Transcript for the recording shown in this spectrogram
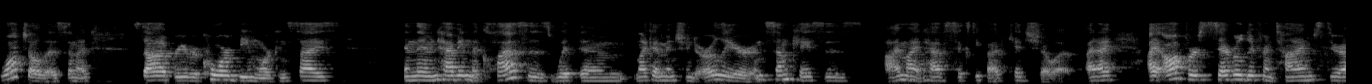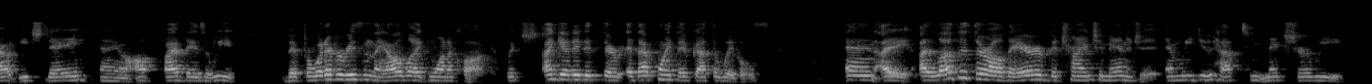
watch all this, and I'd stop, re-record, be more concise and then having the classes with them like i mentioned earlier in some cases i might have 65 kids show up and i i offer several different times throughout each day you know all, five days a week but for whatever reason they all like one o'clock which i get it at, they're, at that point they've got the wiggles. And i i love that they're all there but trying to manage it. And we do have to make sure we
